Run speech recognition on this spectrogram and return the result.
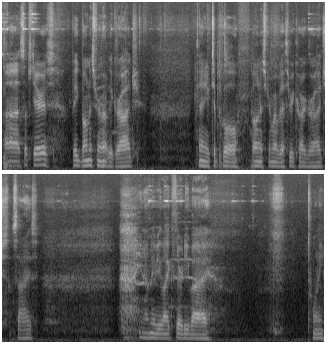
Uh, it's upstairs. Big bonus room over the garage. Kind of your typical bonus room over the three car garage size. You know, maybe like 30 by 20.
